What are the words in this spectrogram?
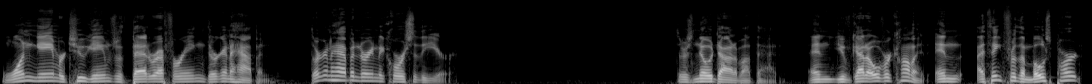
One game or two games with bad refereeing, they're going to happen. They're going to happen during the course of the year. There's no doubt about that. And you've got to overcome it. And I think for the most part,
